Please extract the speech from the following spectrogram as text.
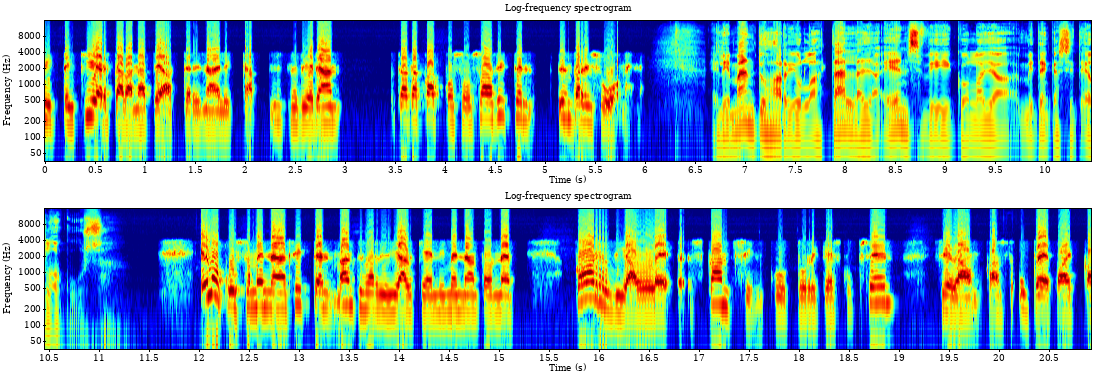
sitten kiertävänä teatterina, eli nyt me viedään tätä kakkososaa sitten ympäri Suomen. Eli Mäntyharjulla tällä ja ensi viikolla ja mitenkäs sitten elokuussa? Elokuussa mennään sitten Mäntyharjun jälkeen, niin mennään tuonne Karvialle Skantsin kulttuurikeskukseen. Siellä on myös upea paikka,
